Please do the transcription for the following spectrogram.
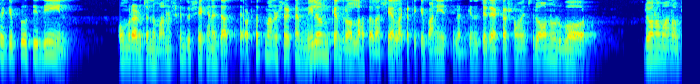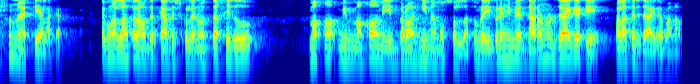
থেকে প্রতিদিন ওমরার জন্য মানুষ কিন্তু সেখানে যাচ্ছে। অর্থাৎ মানুষের একটা মিলন কেন্দ্র আল্লাহ তালা সেই এলাকাটিকে বানিয়েছিলেন, কিন্তু যেটা একটা সময় ছিল অনুর্বর জনমানব শূন্য একটি এলাকা। এবং আল্লাহ তালা আমাদেরকে আদেশ করলেন মাকাম ইব্রাহিম মুসল্লা। তোমরা ইব্রাহিমের দাঁড়ানোর জায়গাকে সালাতের জায়গা বানাও।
